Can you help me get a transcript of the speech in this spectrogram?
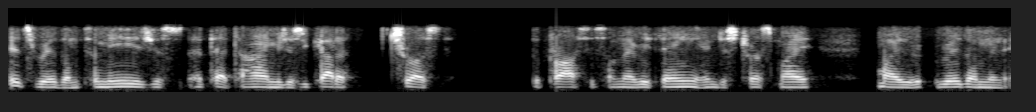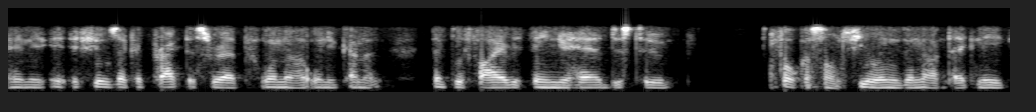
it's rhythm to me. It's just at that time, you just you gotta trust the process on everything and just trust my my rhythm, and, and it, it feels like a practice rep when uh, when you kind of simplify everything in your head just to focus on feelings and not technique.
